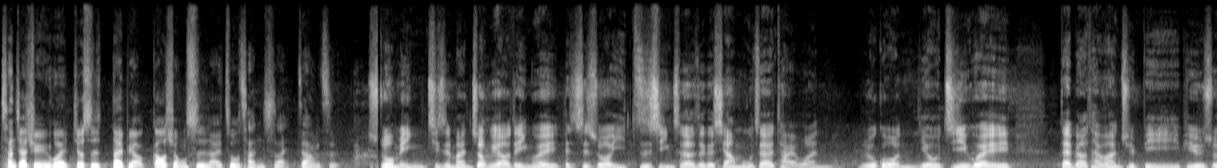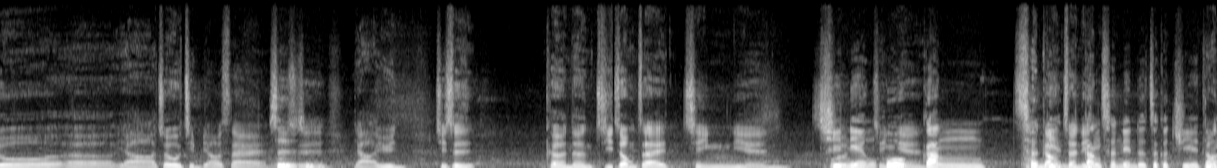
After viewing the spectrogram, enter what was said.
参加全运会就是代表高雄市来做参赛，这样子说明其实蛮重要的，因为是说以自行车这个项目在台湾，如果有机会代表台湾去比，譬如说呃亚洲锦标赛或是亚运，其实可能集中在今年、青年或刚成年、刚成年的这个阶段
